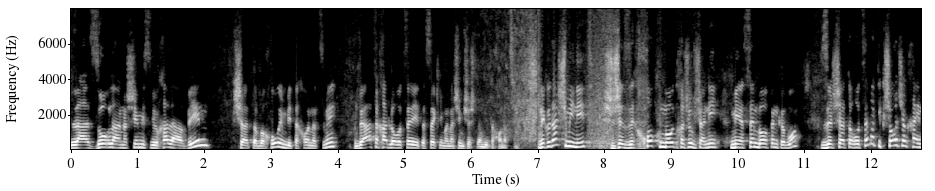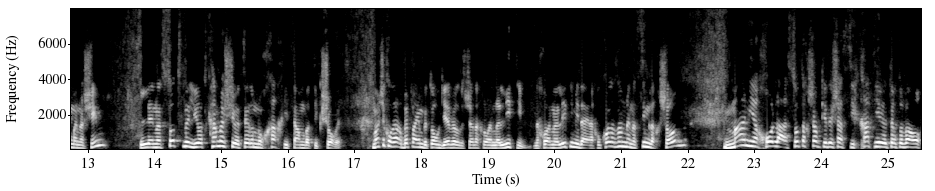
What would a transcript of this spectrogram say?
לעזור לאנשים מסביבך להבין שאתה בחור עם ביטחון עצמי ואף אחד לא רוצה להתעסק עם אנשים שיש להם ביטחון עצמי. נקודה שמינית, שזה חוק מאוד חשוב שאני מיישם באופן קבוע, זה שאתה רוצה בתקשורת שלך עם אנשים לנסות ולהיות כמה שיותר נוכח איתם בתקשורת. מה שקורה הרבה פעמים בתור גבר זה שאנחנו אנליטים, אנחנו אנליטים מדי, אנחנו כל הזמן מנסים לחשוב מה אני יכול לעשות עכשיו כדי שהשיחה תהיה יותר טובה, או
